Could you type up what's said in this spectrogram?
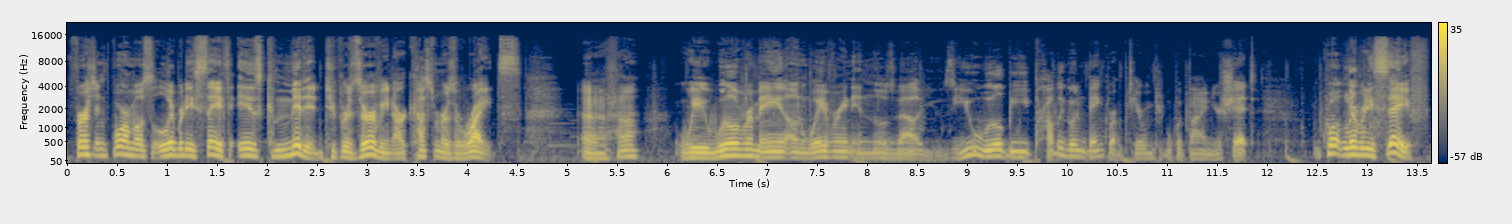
First and foremost, Liberty Safe is committed to preserving our customers' rights. Uh-huh we will remain unwavering in those values. You will be probably going bankrupt here when people quit buying your shit. Quote, Liberty Safe.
